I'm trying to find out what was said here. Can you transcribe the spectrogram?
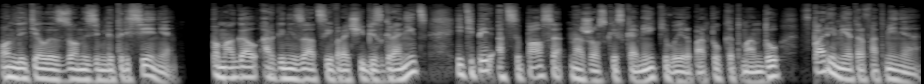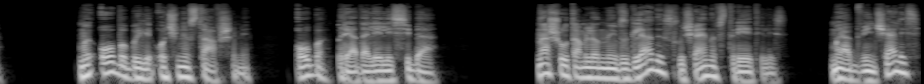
Он летел из зоны землетрясения, помогал организации «Врачи без границ» и теперь отсыпался на жесткой скамейке в аэропорту Катманду в паре метров от меня. Мы оба были очень уставшими, оба преодолели себя. Наши утомленные взгляды случайно встретились. Мы обвенчались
